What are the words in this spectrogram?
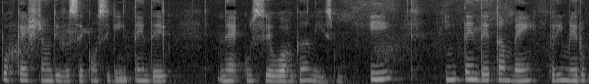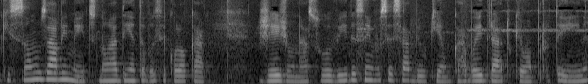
por questão de você conseguir entender né, o seu organismo. E entender também, primeiro, o que são os alimentos. Não adianta você colocar jejum na sua vida sem você saber o que é um carboidrato, o que é uma proteína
